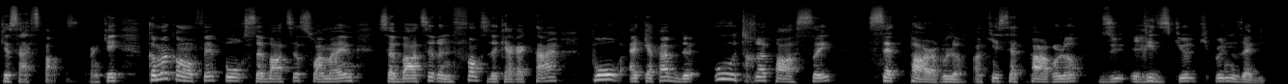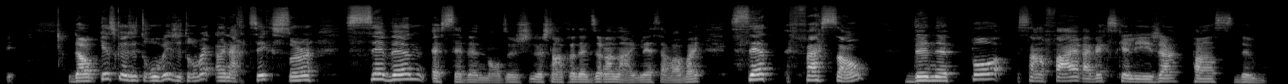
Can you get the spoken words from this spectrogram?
que ça se passe. OK? Comment qu'on fait pour se bâtir soi-même, se bâtir une force de caractère pour être capable de outrepasser cette peur-là, OK? Cette peur-là du ridicule qui peut nous habiter. Donc, qu'est-ce que j'ai trouvé? J'ai trouvé un article sur Seven, euh, Seven, mon Dieu, je, je suis en train de le dire en anglais, ça va bien. Cette façon de ne pas s'en faire avec ce que les gens pensent de vous.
